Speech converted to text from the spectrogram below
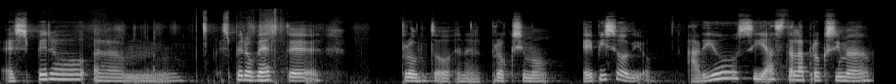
Espero, espero verte pronto en el próximo episodio. Adiós y hasta la próxima.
